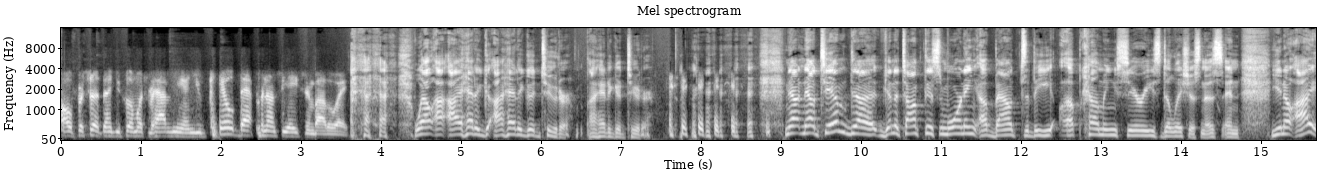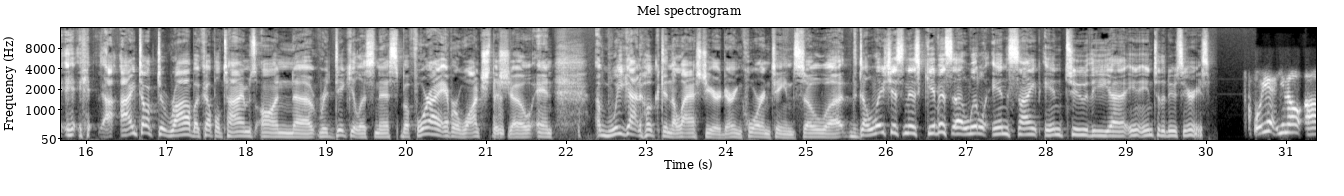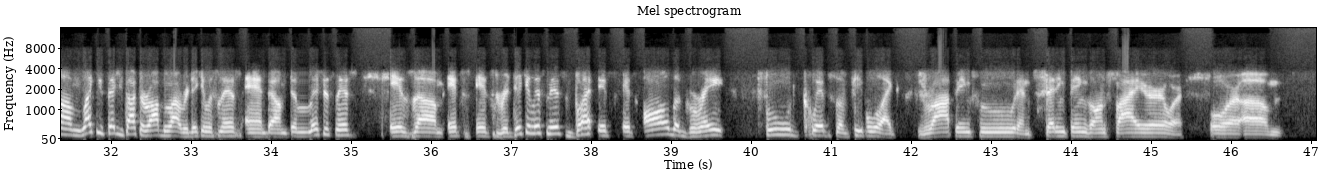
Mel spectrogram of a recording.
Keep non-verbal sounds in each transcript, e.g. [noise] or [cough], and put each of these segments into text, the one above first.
Oh, for sure. Thank you so much for having me, and you killed that pronunciation, by the way. [laughs] well, I, I, had a I had a good tutor. I had a good tutor. [laughs] now, now, Tim, uh, going to talk this morning about the upcoming series Deliciousness, and you know, I [laughs] I talked to Rob a couple times on uh, ridiculousness before I ever watched the mm-hmm. show, and we got hooked in the last year during quarantine. So, uh, the Deliciousness, give us a little insight into the uh, in, into the new series. Well, yeah, you know, um, like you said, you talked to Rob about ridiculousness and um, deliciousness is um, it's it's ridiculousness, but it's it's all the great food clips of people like dropping food and setting things on fire, or or um,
